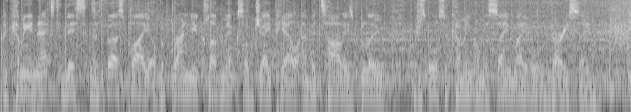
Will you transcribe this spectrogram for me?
And coming in next, this is a first play of the brand new club mix of JPL and Vitali's Blue, which is also coming on the same label very soon.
